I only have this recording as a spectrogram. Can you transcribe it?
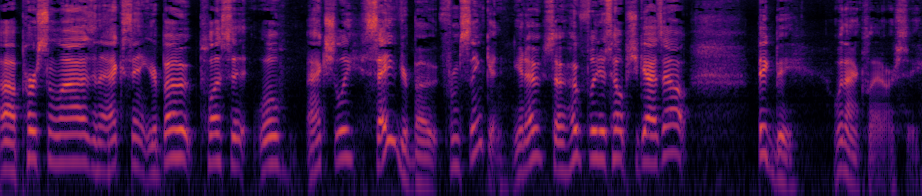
uh, personalize and accent your boat, plus it will actually save your boat from sinking, you know. So hopefully this helps you guys out. Big B with Ironclad RC.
